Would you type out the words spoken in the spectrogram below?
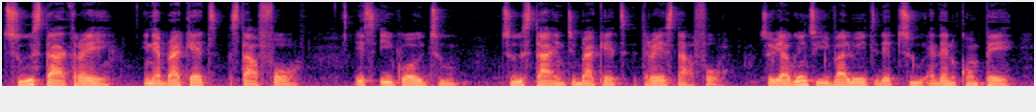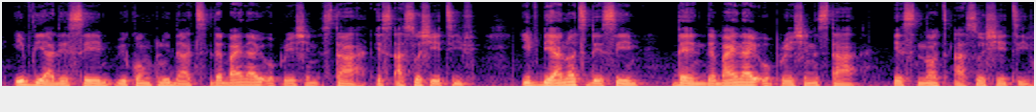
2 star 3 in a bracket star 4 is equal to 2 star into bracket 3 star 4. So we are going to evaluate the two and then compare. If they are the same, we conclude that the binary operation star is associative. If they are not the same, then the binary operation star is not associative.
